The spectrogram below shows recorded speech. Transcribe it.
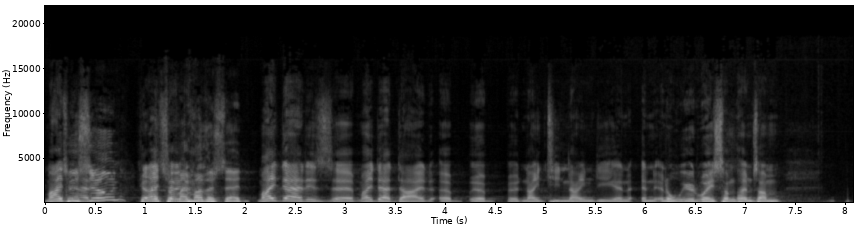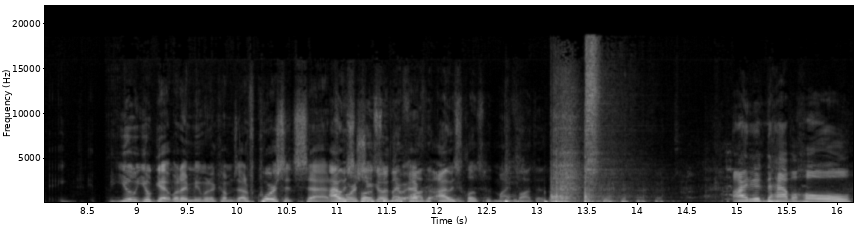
My Too dad- soon? Can I That's tell what my you- mother said. My dad is. Uh, my dad died uh, uh, uh, 1990, and, and in a weird way, sometimes I'm. You'll you'll get what I mean when it comes out. Of course, it's sad. I was course, close you go with my through father. every- I was close with my father. I didn't have a whole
